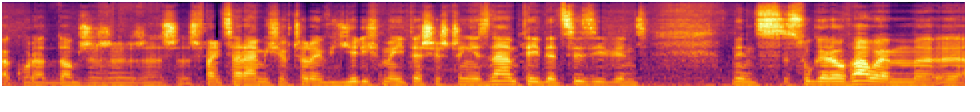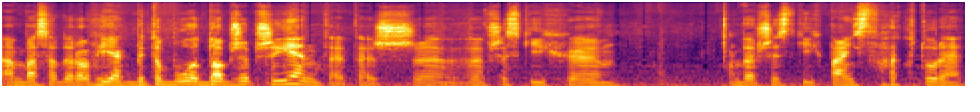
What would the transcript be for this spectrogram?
akurat dobrze, że, że Szwajcarami się wczoraj widzieliśmy i też jeszcze nie znałem tej decyzji, więc, więc sugerowałem e, ambasadorowi, jakby to było dobrze przyjęte też e, we wszystkich. E, we wszystkich państwach, które,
